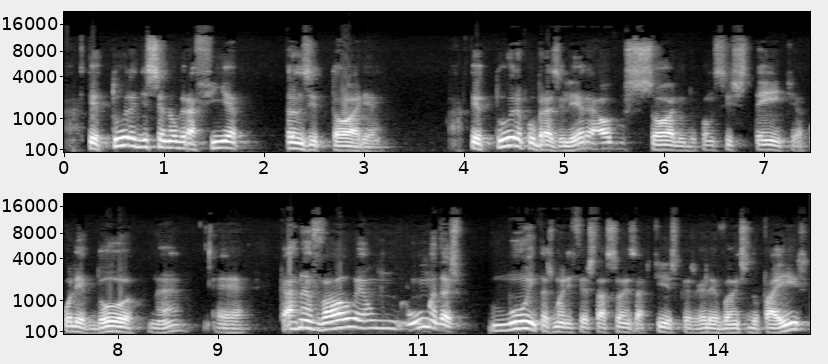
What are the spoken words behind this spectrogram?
arquitetura de cenografia transitória, arquitetura para o brasileiro é algo sólido, consistente, acolhedor. Né? É, carnaval é um, uma das muitas manifestações artísticas relevantes do país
